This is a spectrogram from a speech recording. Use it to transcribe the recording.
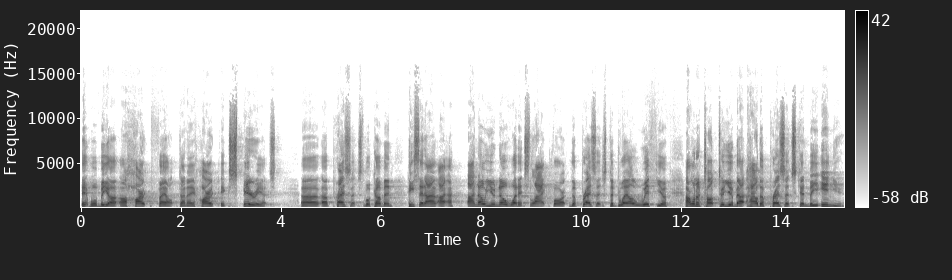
It will be a, a heartfelt and a heart experienced uh, a presence will come in. He said, I, I, I know you know what it's like for the presence to dwell with you. I want to talk to you about how the presence can be in you.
